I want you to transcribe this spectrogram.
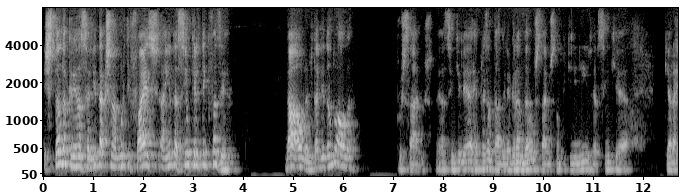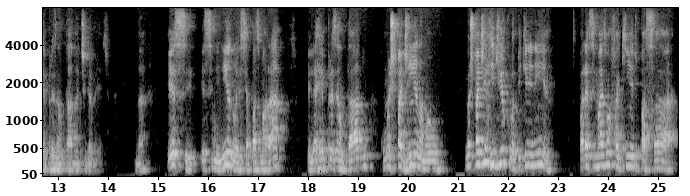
estando a criança ali, Dakshinamurti faz ainda assim o que ele tem que fazer. Dá aula, ele está ali dando aula para os sábios. É assim que ele é representado. Ele é grandão, os sábios são pequenininhos, é assim que, é, que era representado antigamente. Né? Esse, esse menino, esse Apasmará, ele é representado com uma espadinha na mão. Uma espadinha ridícula, pequenininha. Parece mais uma faquinha de passar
